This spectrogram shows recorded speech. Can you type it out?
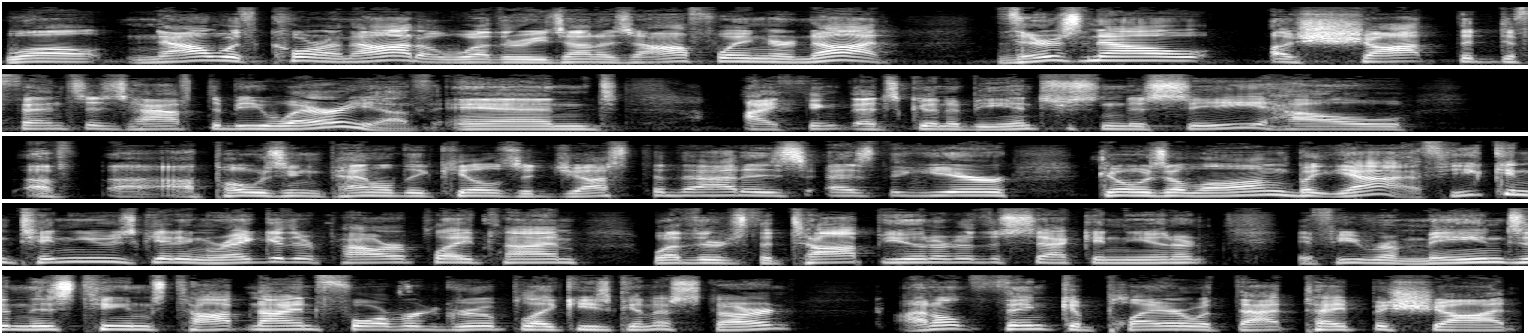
Well now with Coronato whether he's on his off wing or not there's now a shot that defenses have to be wary of. And I think that's going to be interesting to see how opposing penalty kills adjust to that as as the year goes along. But yeah, if he continues getting regular power play time, whether it's the top unit or the second unit, if he remains in this team's top nine forward group like he's going to start, I don't think a player with that type of shot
